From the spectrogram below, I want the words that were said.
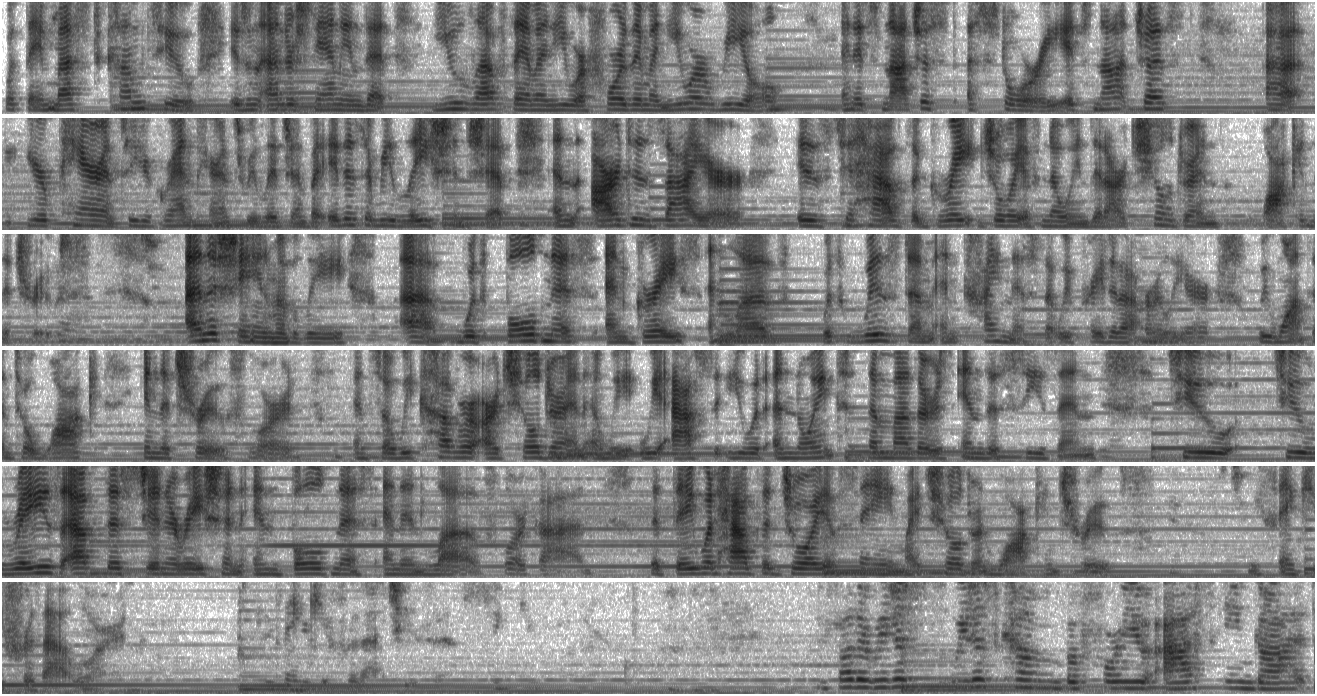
what they must come to is an understanding that you love them and you are for them and you are real and it's not just a story it's not just uh, your parents or your grandparents religion but it is a relationship and our desire is to have the great joy of knowing that our children walk in the truth unashamedly, uh, with boldness and grace and love, with wisdom and kindness that we prayed about earlier. We want them to walk in the truth, Lord. And so we cover our children and we, we ask that you would anoint the mothers in this season to to raise up this generation in boldness and in love, Lord God, that they would have the joy of saying, My children walk in truth. We thank you for that, Lord. Thank you for that, Jesus. Thank you. And Father, we just we just come before you asking God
